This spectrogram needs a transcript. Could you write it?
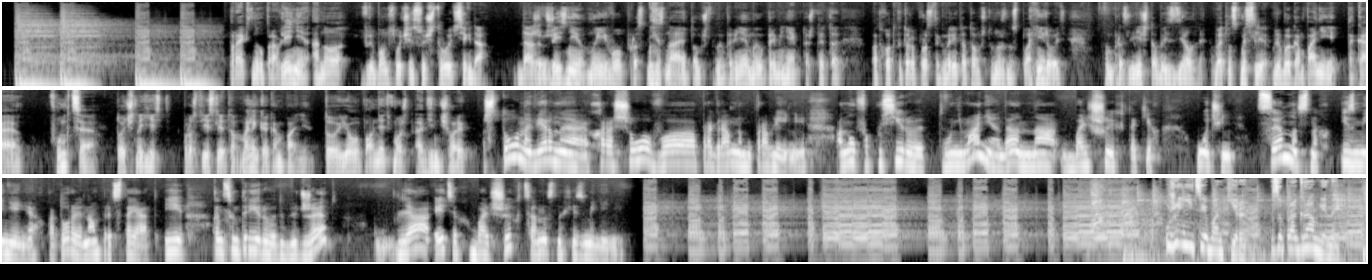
Проектное управление, оно в любом случае существует всегда. Даже в жизни мы его просто не зная о том, что мы применяем, мы его применяем. Потому что это подход, который просто говорит о том, что нужно спланировать, потом проследить, чтобы сделали. В этом смысле в любой компании такая функция точно есть. Просто если это маленькая компания, то ее выполнять может один человек. Что, наверное, хорошо в программном управлении? Оно фокусирует внимание да, на больших таких очень ценностных изменениях, которые нам предстоят, и концентрирует бюджет для этих больших ценностных изменений. Не те банкиры, запрограммленные –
